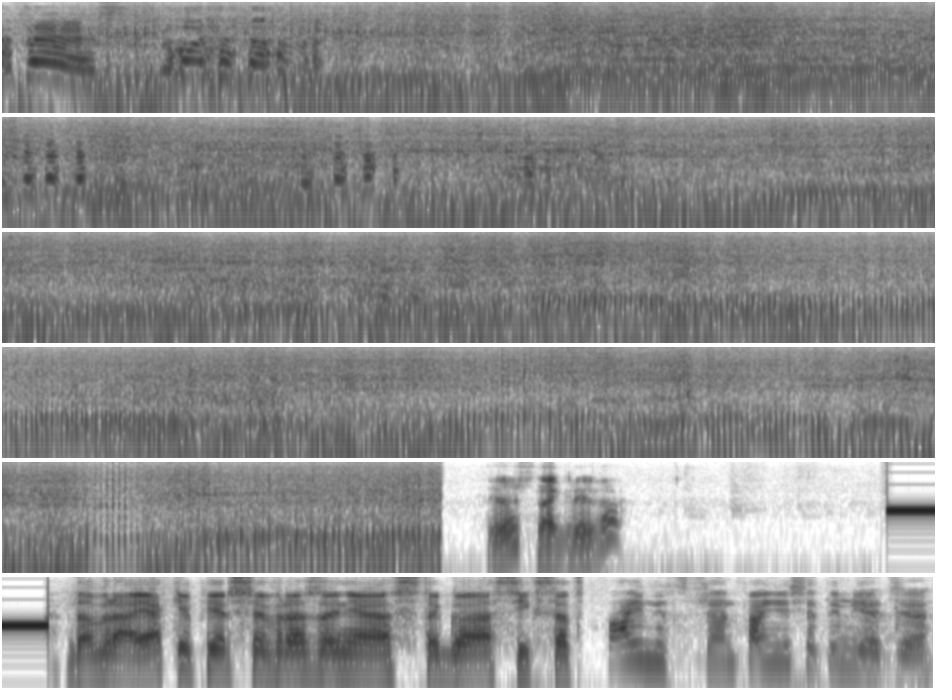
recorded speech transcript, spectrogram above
Ja też! Dobra, dobra. Już nagrywa? Dobra, jakie pierwsze wrażenia z tego Asixa? Fajny sprzęt, fajnie się tym jedzie.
